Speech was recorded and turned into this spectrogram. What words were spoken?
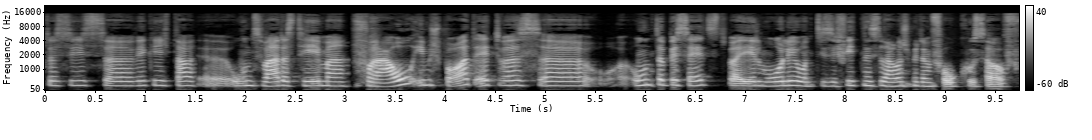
das ist äh, wirklich da. Äh, uns war das Thema Frau im Sport etwas äh, unterbesetzt bei El Moli und diese Fitness Lounge mit dem Fokus auf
